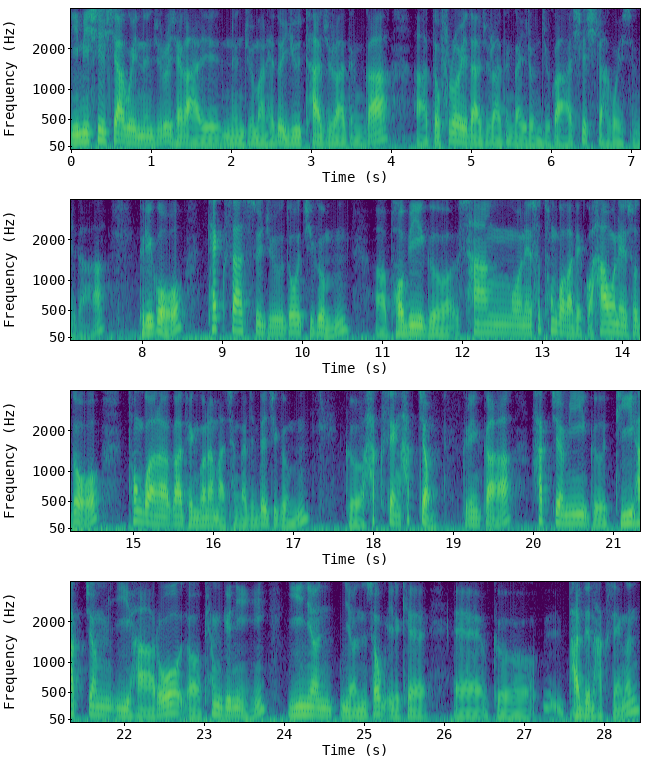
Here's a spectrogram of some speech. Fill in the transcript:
이미 실시하고 있는 주를 제가 아는 주만 해도 유타주라든가 아, 또 플로리다주라든가 이런 주가 실시를 하고 있습니다. 그리고 텍사스주도 지금 어, 법이 그 상원에서 통과가 됐고 하원에서도 통과가 된 거나 마찬가지인데 지금 그 학생 학점 그러니까 학점이 그 D 학점 이하로 어, 평균이 2년 연속 이렇게 에, 그 받은 학생은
